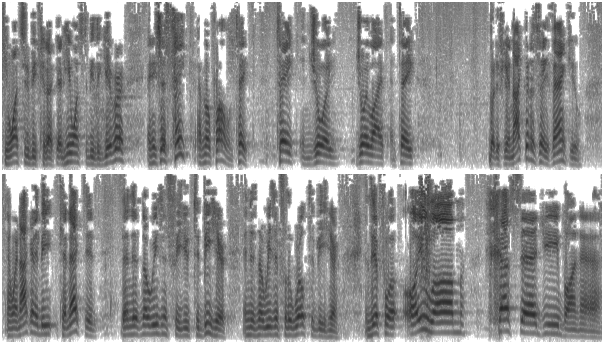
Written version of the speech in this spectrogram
He wants you to be connected. And He wants to be the giver. And He says, take. I have no problem. Take. Take. Enjoy. Enjoy life and take. But if you're not going to say thank you, and we're not going to be connected, then there's no reason for you to be here, and there's no reason for the world to be here. And therefore, oilam chesed yibaneh.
